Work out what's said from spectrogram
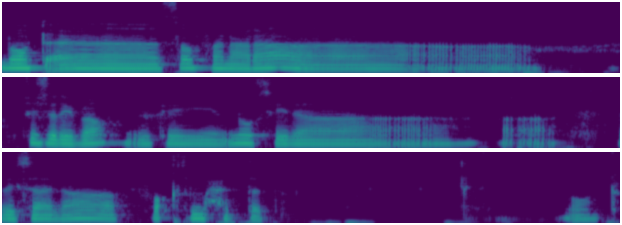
donc آه سوف نرى آه تجربة لكي نرسل رسالة في وقت محدد. دونك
